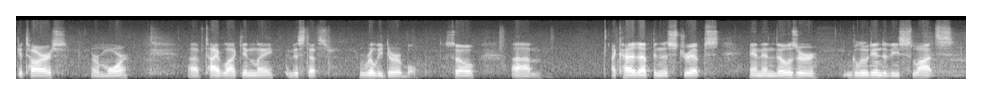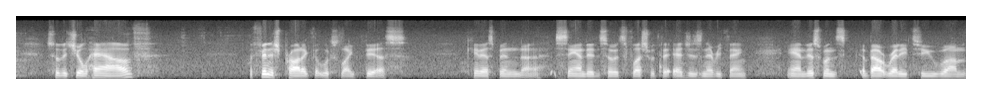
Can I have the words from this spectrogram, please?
guitars or more of tie block inlay. And this stuff's really durable. So um, I cut it up into strips, and then those are glued into these slots so that you'll have the finished product that looks like this. Okay, that's been uh, sanded so it's flush with the edges and everything and this one's about ready to um,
